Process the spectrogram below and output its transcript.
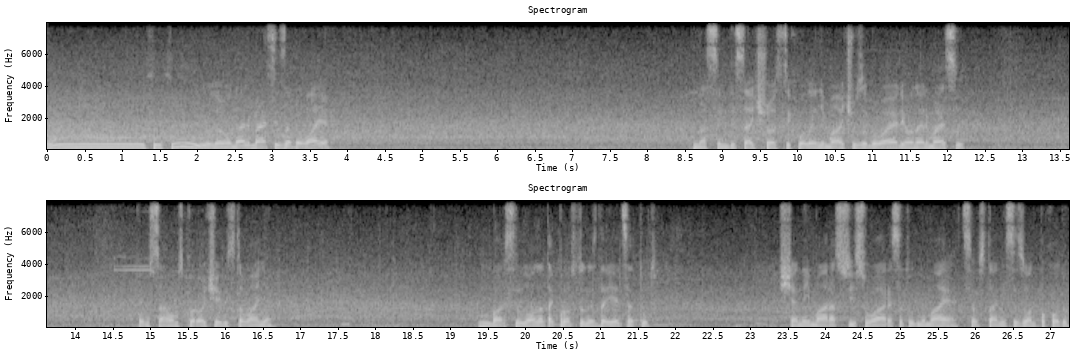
У-ху-ху, Леонель Месі забиває. На 76-й хвилині матчу забиває Ліонель Месі. Тим самим скорочує відставання. Барселона так просто не здається тут. Ще Неймара і Суареса тут немає. Це останній сезон, походу.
